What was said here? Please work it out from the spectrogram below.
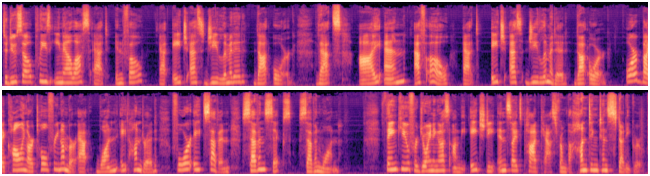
To do so, please email us at info at hsglimited.org. That's I N F O at hsglimited.org. Or by calling our toll free number at 1 800 487 7671. Thank you for joining us on the HD Insights podcast from the Huntington Study Group.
